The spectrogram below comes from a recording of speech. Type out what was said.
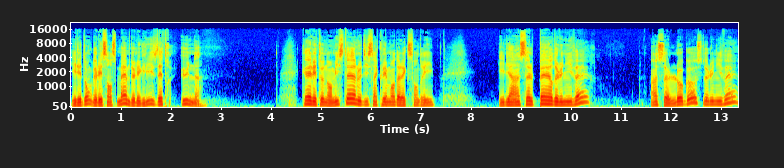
Il est donc de l'essence même de l'Église d'être une. Quel étonnant mystère, nous dit Saint Clément d'Alexandrie. Il y a un seul Père de l'univers, un seul Logos de l'univers,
